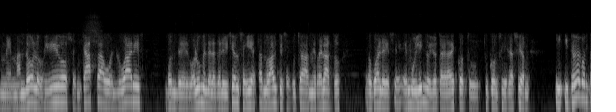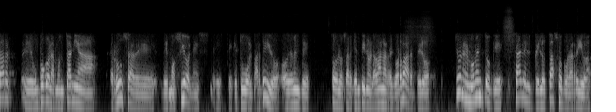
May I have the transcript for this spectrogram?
me mandó los videos en casa o en lugares donde el volumen de la televisión seguía estando alto y se escuchaba mi relato, lo cual es, es muy lindo y yo te agradezco tu, consideración. Y, y te voy a contar eh, un poco la montaña rusa de, de emociones este, que tuvo el partido. Obviamente todos los argentinos la van a recordar, pero yo en el momento que sale el pelotazo por arriba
